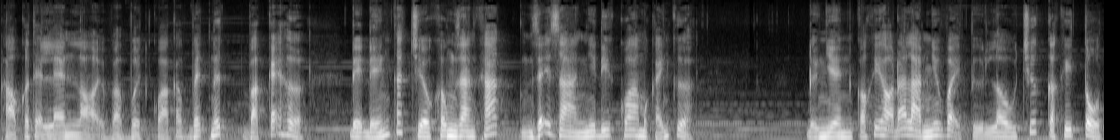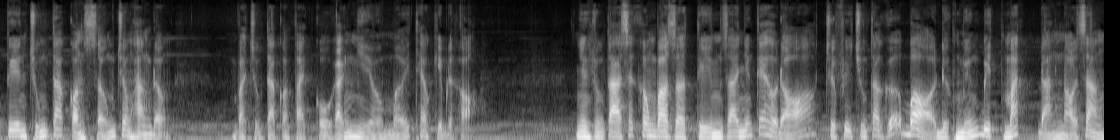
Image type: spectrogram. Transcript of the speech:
Họ có thể len lỏi và vượt qua các vết nứt và kẽ hở để đến các chiều không gian khác dễ dàng như đi qua một cánh cửa. Đương nhiên, có khi họ đã làm như vậy từ lâu trước cả khi tổ tiên chúng ta còn sống trong hang động và chúng ta còn phải cố gắng nhiều mới theo kịp được họ. Nhưng chúng ta sẽ không bao giờ tìm ra những kẽ hở đó trừ phi chúng ta gỡ bỏ được miếng bịt mắt đang nói rằng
